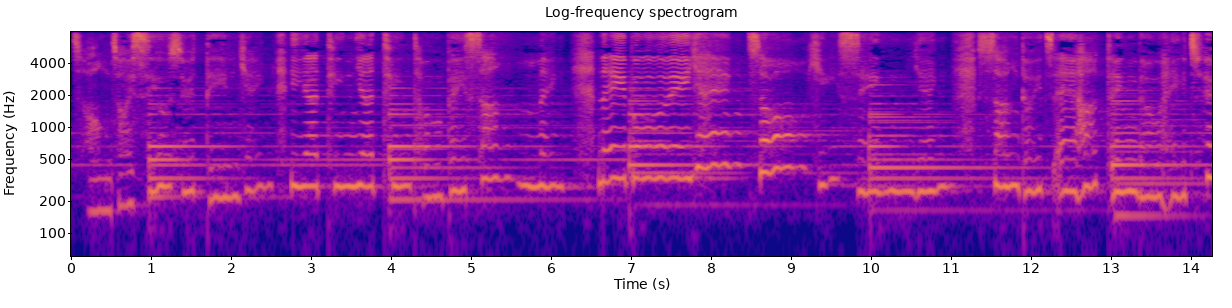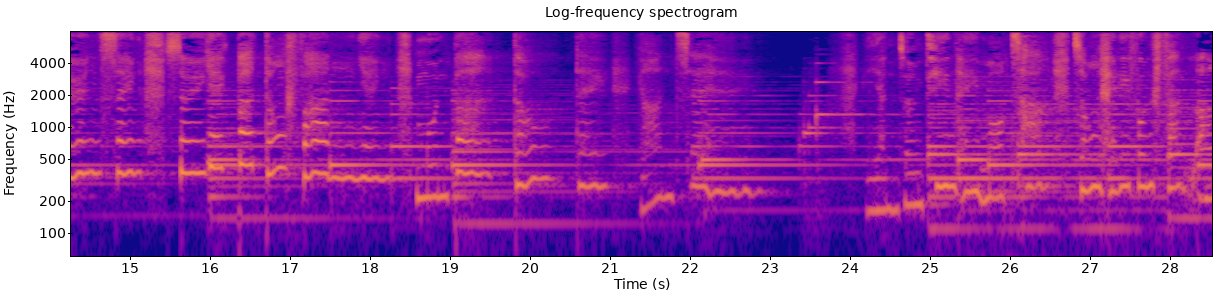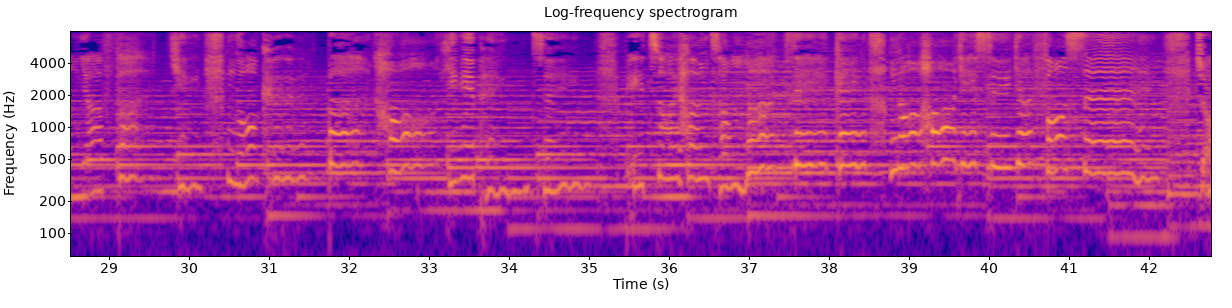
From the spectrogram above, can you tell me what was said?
藏在小说、电影，一天一天逃避生命。你背影早已成影，相对这刻听到气喘声，谁亦不懂反应，瞒不到的眼睛。人像天气莫测，总喜欢忽冷也忽。我决不可以平静，别再向沉默致敬。我可以是一颗星，做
